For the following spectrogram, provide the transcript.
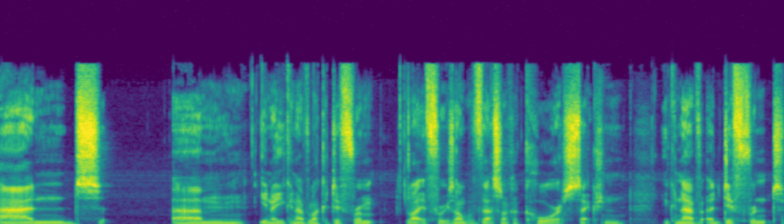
and um, you know you can have like a different like for example if that's like a chorus section you can have a different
